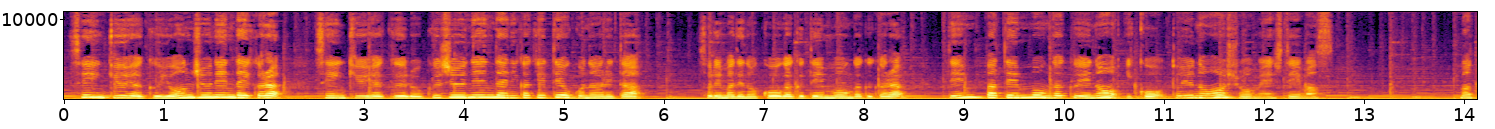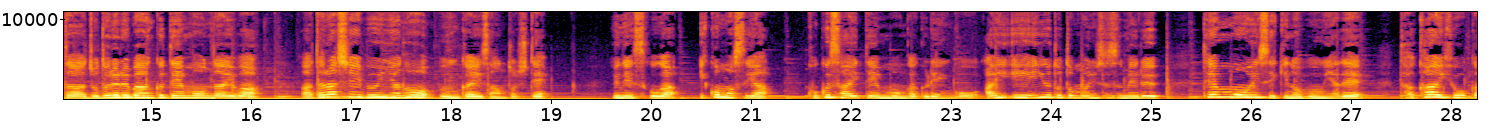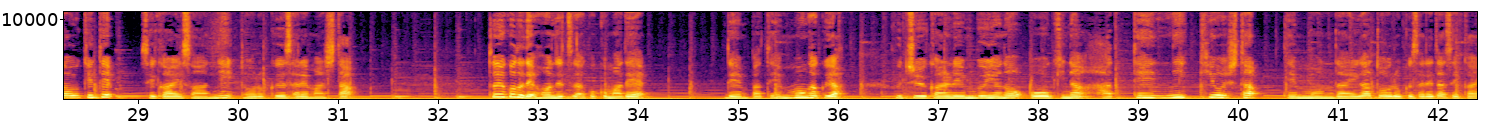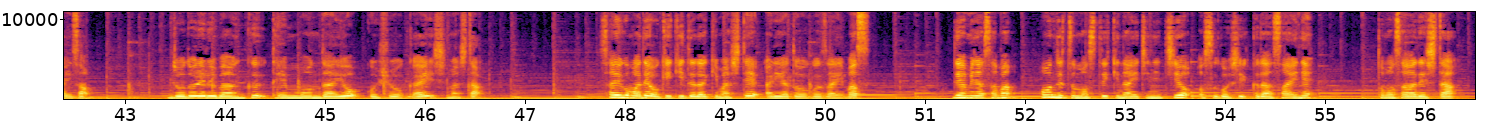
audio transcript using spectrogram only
1940年代から1960年代にかけて行われたそれまでの工学天文学から電波天文学への移行というのを証明しています。またジョドレルバンク天文台は新しい分野の文化遺産としてユネスコがイコモスや国際天文学連合 IAU とともに進める天文遺跡の分野で高い評価を受けて世界遺産に登録されました。ということで本日はここまで。電波天文学や宇宙関連分野の大きな発展に寄与した天文台が登録された世界遺産。ジョドレルバンク天文台をご紹介しました。最後までお聴きいただきましてありがとうございますでは皆様本日も素敵な一日をお過ごしくださいね友沢でした。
